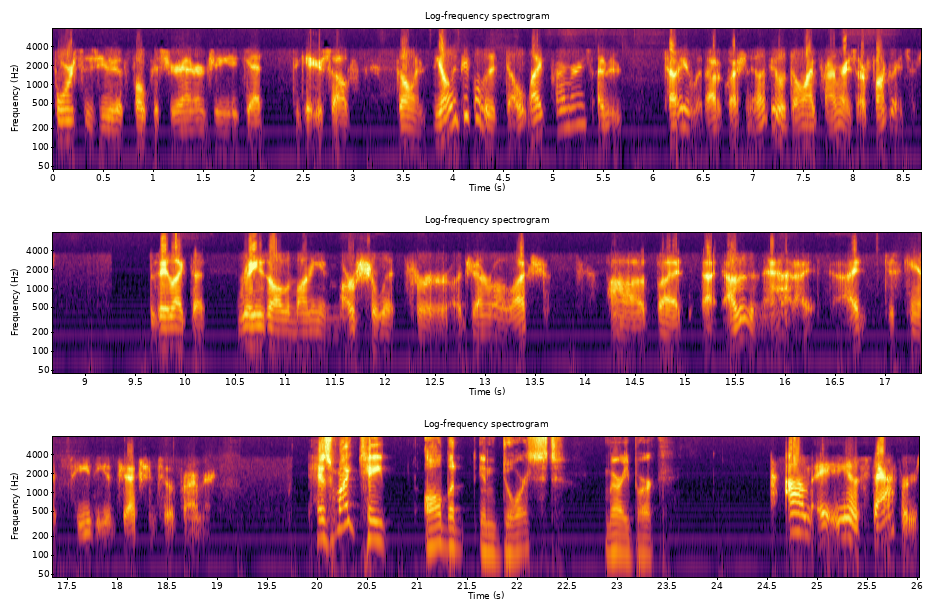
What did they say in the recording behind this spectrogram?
forces you to focus your energy to get to get yourself going. The only people that don't like primaries, I would tell you without a question, the only people that don't like primaries are fundraisers they like to raise all the money and marshal it for a general election. Uh, but uh, other than that, I I just can't see the objection to a primary. Has Mike Tate all but endorsed Mary Burke? Um, eh, you know, staffers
